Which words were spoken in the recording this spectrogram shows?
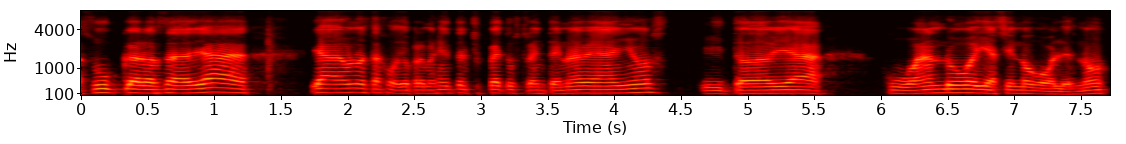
azúcar, o sea, ya, ya uno está jodido, pero imagínate el Chupetos, 39 años y todavía jugando y haciendo goles, ¿no?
